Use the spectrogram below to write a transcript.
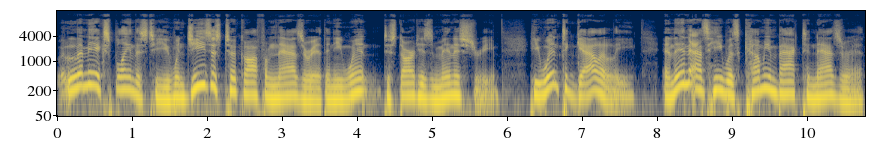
Let me explain this to you. When Jesus took off from Nazareth and he went to start his ministry, he went to Galilee. And then as he was coming back to Nazareth,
